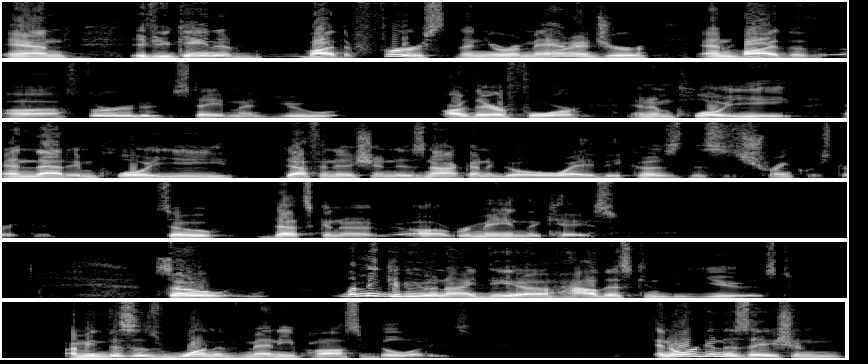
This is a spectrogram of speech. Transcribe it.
And if you gain it by the first, then you're a manager, and by the uh, third statement, you are therefore an employee. And that employee definition is not going to go away because this is shrink restricted. So that's going to uh, remain the case. So let me give you an idea of how this can be used. I mean, this is one of many possibilities. An organization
